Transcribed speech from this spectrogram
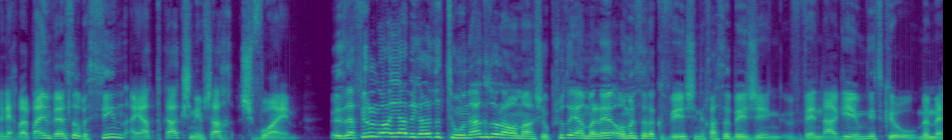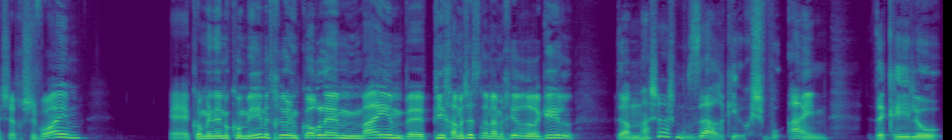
נניח ב-2010 בסין היה פקק שנמשך שבועיים. וזה אפילו לא היה בגלל איזה תאונה גדולה או משהו, פשוט היה מלא עומס על הכביש שנכנס לבייג'ינג ונהגים נתקעו במשך שבועיים. אה, כל מיני מקומיים התחילו למכור להם מים בפי 15 מהמחיר הרגיל. זה ממש ממש מוזר, כאילו שבועיים. זה כאילו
